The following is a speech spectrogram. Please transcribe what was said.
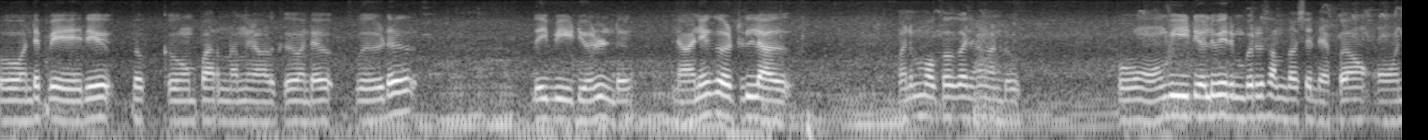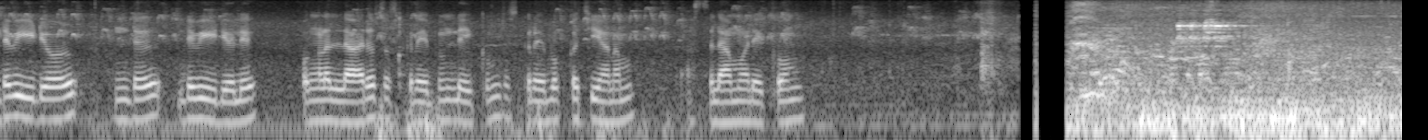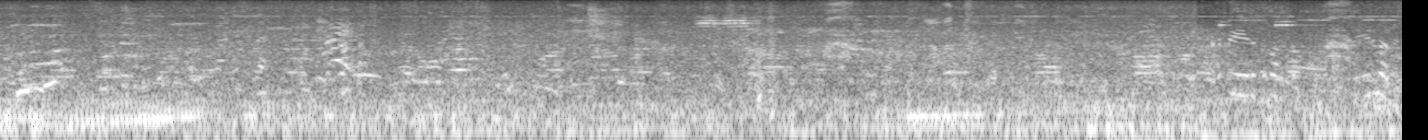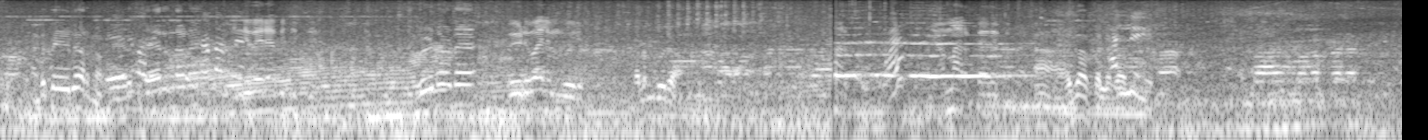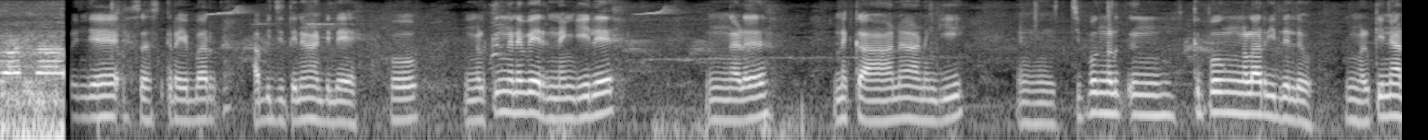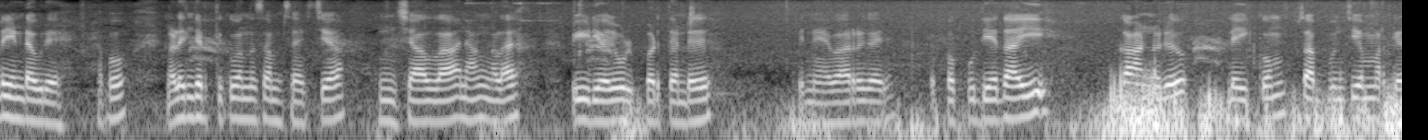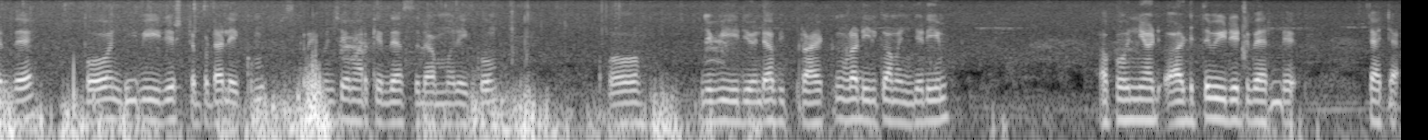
ഓന്റെ പേര് ഇതൊക്കെ ഓൻ പറഞ്ഞു ഞങ്ങൾക്ക്. ഓന്റെ വീട് ഇത് ഈ വീഡിയോയിലുണ്ട് ഞാൻ കേട്ടില്ല അത്. അവന്റെ മുഖമൊക്കെ ഞാൻ കണ്ടു. അപ്പോൾ ഓൻ വീഡിയോയിൽ വരുമ്പോൾ ഒരു സന്തോഷമല്ലേ? അപ്പോൾ ഓന്റെ വീഡിയോ ഉണ്ട് എന്റെ വീഡിയോയിൽ. അപ്പോൾ നിങ്ങളെല്ലാവരും സബ്സ്ക്രൈബും ലൈക്കും സബ്സ്ക്രൈബും ഒക്കെ ചെയ്യണം. അസ്സലാമു എന്റെ പേര് പറഞ്ഞു പേരെന്താണ്? എന്റെ പേര് അഭിജിത്ത്. വീട് എവിടെ വീട് വലമ്പൂര്. കലമ്പൂരാ ഞാൻ മറക്കാതെ. ആ അത് കുഴപ്പമില്ല. എന്റെ സബ്സ്ക്രൈബർ അഭിജിത്തിനെ കണ്ടില്ലേ? അപ്പോൾ നിങ്ങൾക്ക് ഇങ്ങനെ വരണമെങ്കിൽ നിങ്ങൾ എന്നെ കാണുകയാണെങ്കിൽ ഇച്ചിപ്പോൾ നിങ്ങൾ നിങ്ങൾക്കിപ്പോൾ നിങ്ങളറിയില്ലല്ലോ. നിങ്ങൾക്ക് ഇനി അറിയണ്ടാവൂലേ? അപ്പോൾ നിങ്ങൾ എന്റെ അടുത്തേക്ക് വന്ന് സംസാരിച്ച ഇൻഷാല്ല ഞങ്ങളെ വീഡിയോയിൽ ഉൾപ്പെടുത്തേണ്ടത് പിന്നെ വേറൊരു കാര്യം ഇപ്പോൾ പുതിയതായി കാണുന്നൊരു ലൈക്കും സബും ചെയ്യാൻ മറക്കരുത്. അപ്പോൾ എന്റെ വീഡിയോ ഇഷ്ടപ്പെട്ട ലൈക്കും സബ്സ്ക്രൈബും ചെയ്യാൻ മറക്കരുത്. അസ്സലാമു അലൈക്കും. അപ്പോൾ എന്റെ വീഡിയോന്റെ അഭിപ്രായമൊക്കെ നിങ്ങൾ അടിയിൽ കമന്റ് അടിയും. അപ്പോൾ ഇനി അടുത്ത വീഡിയോ ആയിട്ട് വരണ്ട്. ടാറ്റ.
